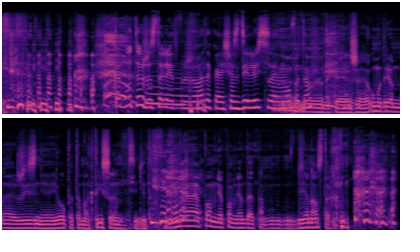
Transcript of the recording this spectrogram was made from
Как будто уже сто лет прожила такая, сейчас делюсь своим опытом. Такая же умудренная жизнью и опытом актриса сидит. Да, помню, помню, да, там, 90-х.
